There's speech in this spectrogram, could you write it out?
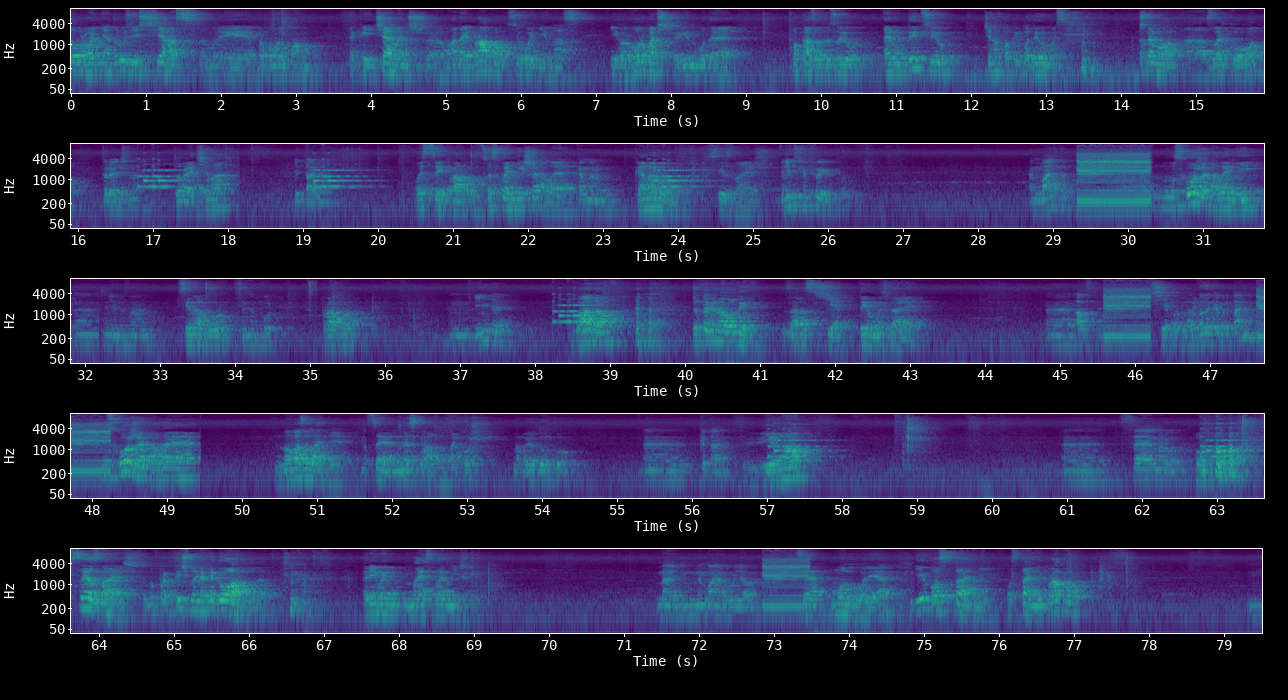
Доброго дня, друзі. Ще раз ми пропонуємо вам такий челендж е, Вгадай прапор. Сьогодні у нас Ігор Горбач. Він буде показувати свою ерудицію. Чи навпаки, подивимось. Почнемо е, з легкого. Туреччина, Туреччина. Італія, Ось цей прапор. Це складніше, але Камерун. Камерун. Всі знаєш. Від Фіфи. Е, Мальта. Ну, схоже, але ні. Е, Ні, не знаю. Сінгапур. Сінгапур. Прапор. М, Індія. Вгадав. 4 на 1. Зараз ще. Дивимось далі. Е, Австрія. Ще подумай. Велика Британія. Ну, схоже, але Нова Зеландія. Це не складно також, на мою думку. Е, Китай. Вірно. Е, Це Марокко. О, Все знаєш. Ну, практично як Едуарdo, да? Рівень найскладніший. Навіть немає уяви. Це Монголія. І останній. Останній прапор.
